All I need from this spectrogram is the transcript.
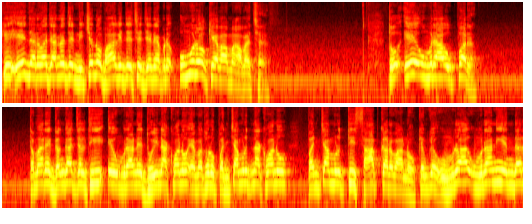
કે એ દરવાજાનો જે નીચેનો ભાગ જે છે જેને આપણે ઉમરો કહેવામાં આવે છે, તો એ ઉમરા ઉપર તમારે ગંગાજલથી એ ઉમરાને ધોઈ નાખવાનો, એમાં થોડું પંચામૃત નાખવાનું, પંચામૃતથી સાફ કરવાનો. કેમ કે ઉમરા, ઉમરાની અંદર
